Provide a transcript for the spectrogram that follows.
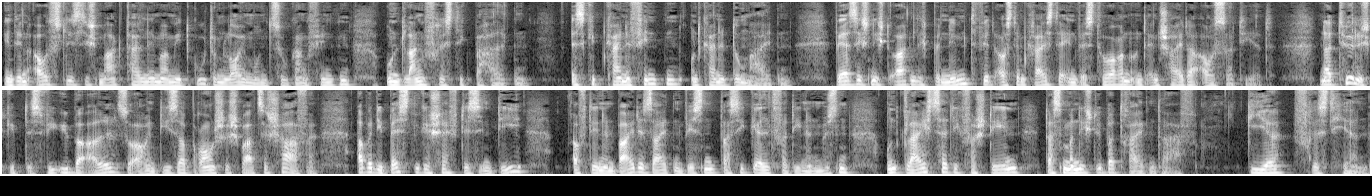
in den ausschließlich Marktteilnehmer mit gutem Leumund Zugang finden und langfristig behalten. Es gibt keine Finden und keine Dummheiten. Wer sich nicht ordentlich benimmt, wird aus dem Kreis der Investoren und Entscheider aussortiert. Natürlich gibt es wie überall, so auch in dieser Branche, schwarze Schafe, aber die besten Geschäfte sind die, auf denen beide Seiten wissen, dass sie Geld verdienen müssen und gleichzeitig verstehen, dass man nicht übertreiben darf. Gier frisst Hirn.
